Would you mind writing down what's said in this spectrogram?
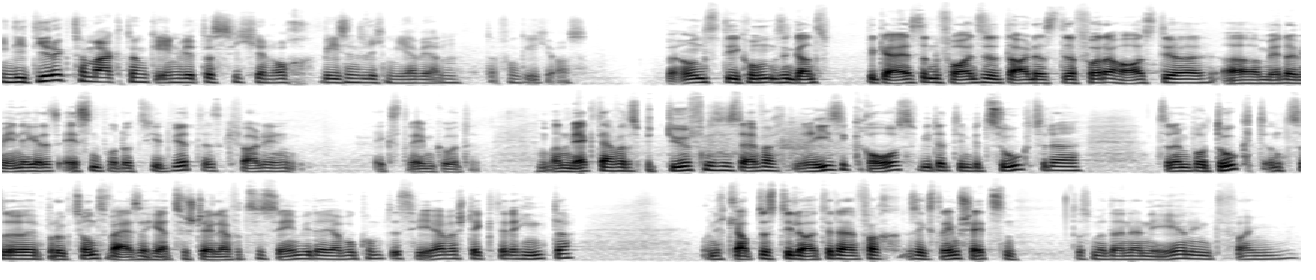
in die Direktvermarktung gehen, wird das sicher noch wesentlich mehr werden. Davon gehe ich aus. Bei uns, die Kunden sind ganz begeistert und freuen sich total, dass da vor der Haustür äh, mehr oder weniger das Essen produziert wird. Das gefällt ihnen extrem gut. Man merkt einfach, das Bedürfnis ist einfach riesig groß, wieder den Bezug zu, der, zu einem Produkt und zur Produktionsweise herzustellen. Einfach zu sehen, wieder, ja, wo kommt das her, was steckt da dahinter. Und ich glaube, dass die Leute da einfach das extrem schätzen, dass man da in der Nähe und in, vor allem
